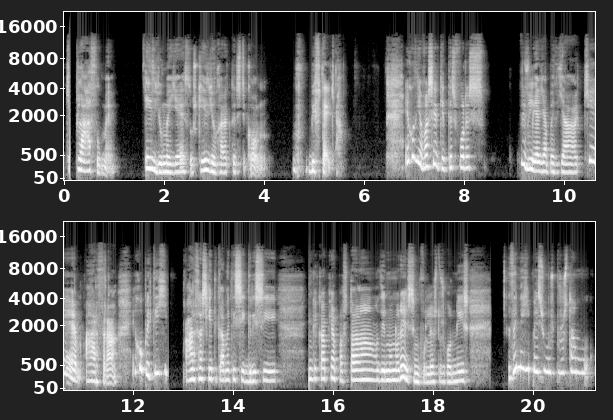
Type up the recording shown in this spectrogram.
και πλάθουμε ίδιου μεγέθους και ίδιων χαρακτηριστικών μπιφτέκια; Έχω διαβάσει αρκετές φορές βιβλία για παιδιά και άρθρα. Έχω πετύχει άρθρα σχετικά με τη σύγκριση και κάποια από αυτά δίνουν ωραίες συμβουλές στους γονείς. Δεν έχει πέσει όμως μπροστά μου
